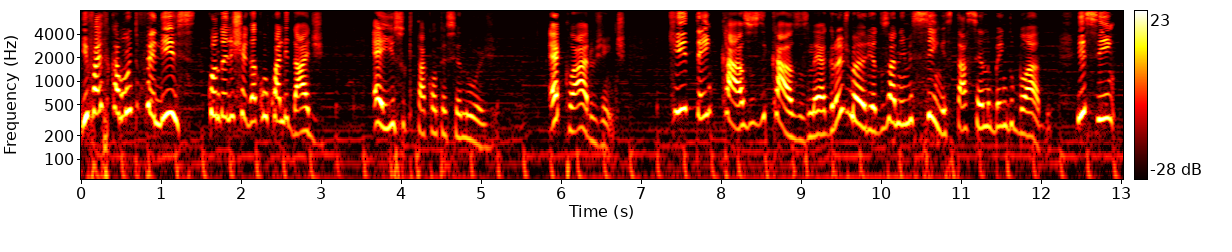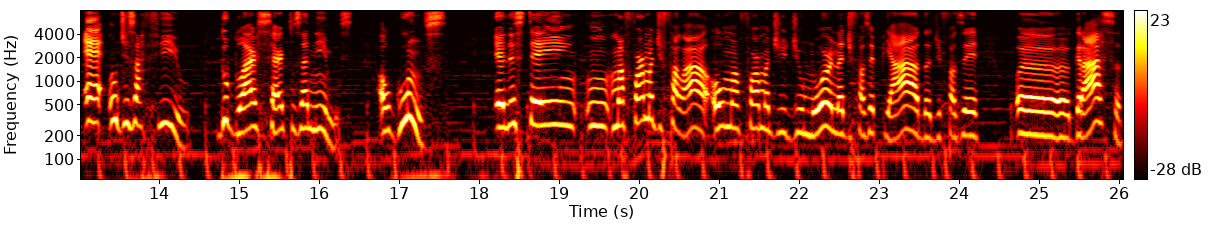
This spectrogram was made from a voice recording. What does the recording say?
e vai ficar muito feliz quando ele chegar com qualidade. É isso que tá acontecendo hoje. É claro, gente, que tem casos e casos, né? A grande maioria dos animes, sim, está sendo bem dublado. E sim, é um desafio dublar certos animes. Alguns eles têm um, uma forma de falar ou uma forma de, de, humor, né? De fazer piada, de fazer uh, graça,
